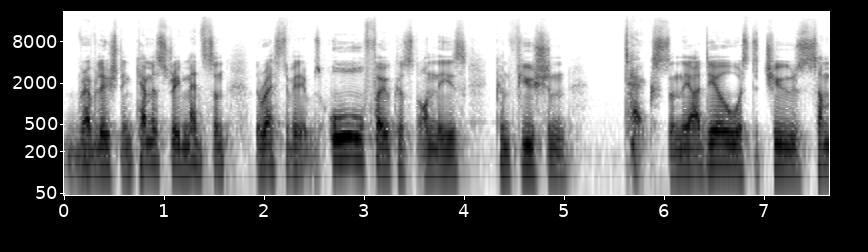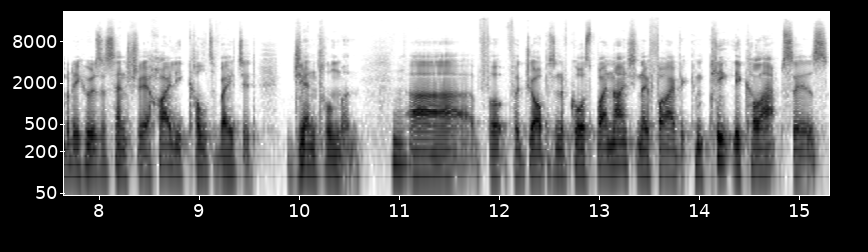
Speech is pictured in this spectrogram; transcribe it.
revolution in chemistry, medicine, the rest of it. It was all focused on these Confucian texts, and the ideal was to choose somebody who is essentially a highly cultivated gentleman uh, for, for jobs. And of course, by 1905, it completely collapses.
